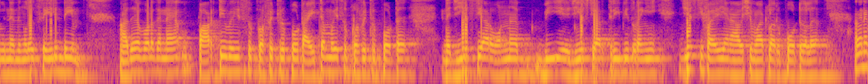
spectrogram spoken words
പിന്നെ നിങ്ങൾ സെയിലിന്റെയും അതേപോലെ തന്നെ party wise profit report item wise profit report പിന്നെ ജി എസ് ടി ആർ ഒന്ന് B G S T R three B തുടങ്ങി ജി എസ് ടി ഫയൽ ചെയ്യാൻ ആവശ്യമായിട്ടുള്ള റിപ്പോർട്ടുകൾ അങ്ങനെ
